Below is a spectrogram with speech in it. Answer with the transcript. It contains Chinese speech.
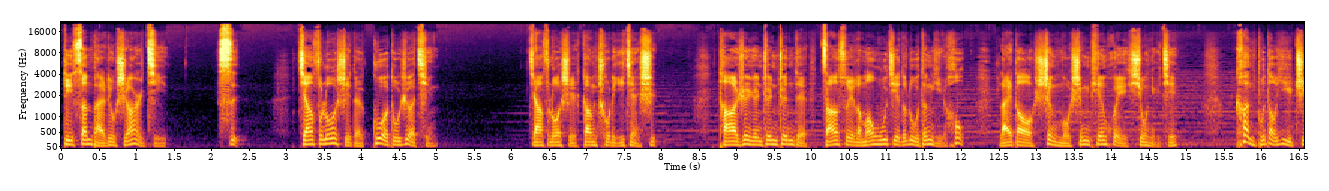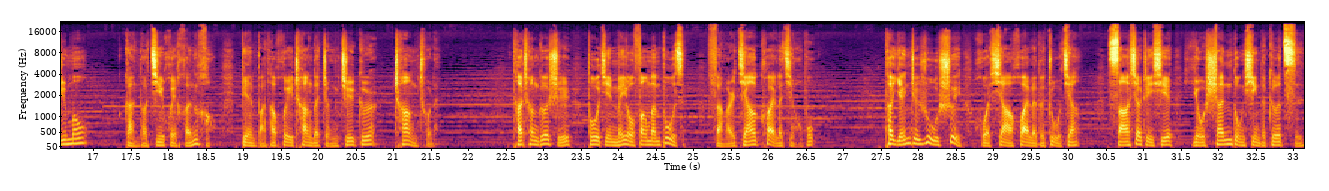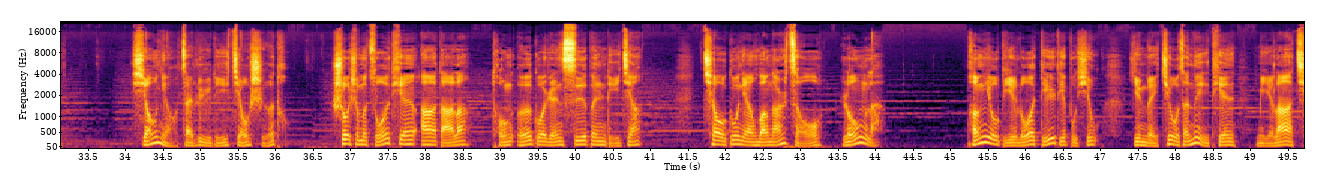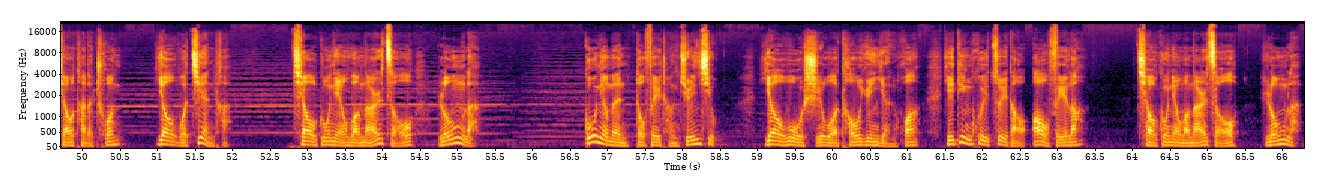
第三百六十二集，四，加夫罗什的过度热情。加夫罗什刚出了一件事，他认认真真的砸碎了茅屋界的路灯以后，来到圣母升天会修女街，看不到一只猫，感到机会很好，便把他会唱的整支歌唱出来。他唱歌时不仅没有放慢步子，反而加快了脚步。他沿着入睡或吓坏了的住家，撒下这些有煽动性的歌词。小鸟在绿篱嚼舌头，说什么昨天阿达拉同俄国人私奔离家，俏姑娘往哪儿走？聋了。朋友比罗喋喋不休，因为就在那天，米拉敲他的窗，要我见他。俏姑娘往哪儿走？聋了。姑娘们都非常娟秀，药物使我头晕眼花，一定会醉倒奥菲拉。俏姑娘往哪儿走？聋了。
